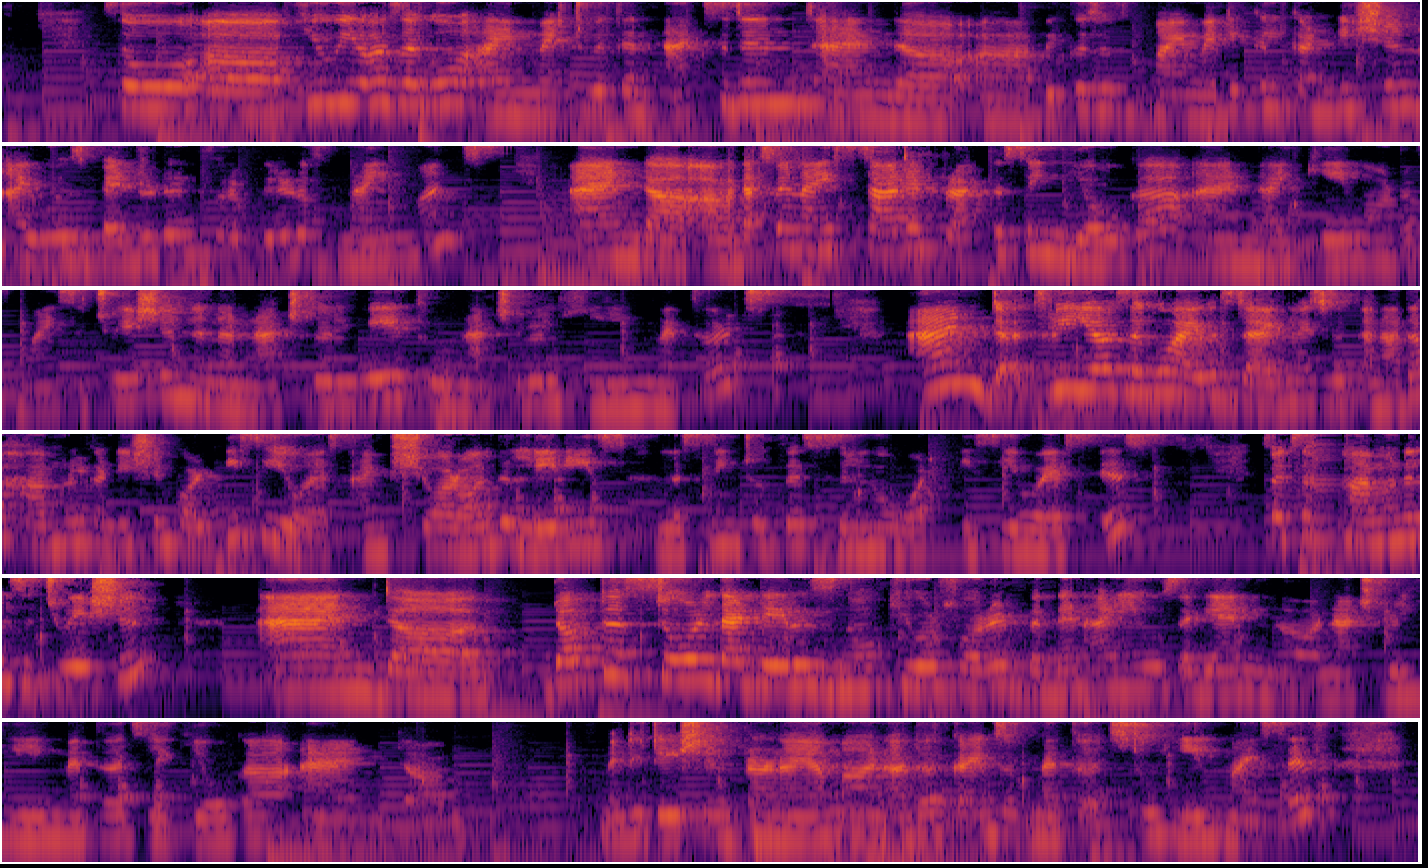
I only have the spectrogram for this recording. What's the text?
So a few years ago, I met with an accident, and uh, uh, because of my medical condition, I was bedridden for a period of nine months. And uh, uh, that's when I started practicing yoga, and I came out of my situation in a natural way through natural healing methods. And three years ago, I was diagnosed with another hormonal condition called PCOS. I'm sure all the ladies listening to this will know what PCOS is. So it's a hormonal situation and uh, doctors told that there is no cure for it but then i use again uh, natural healing methods like yoga and um, meditation pranayama and other kinds of methods to heal myself.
